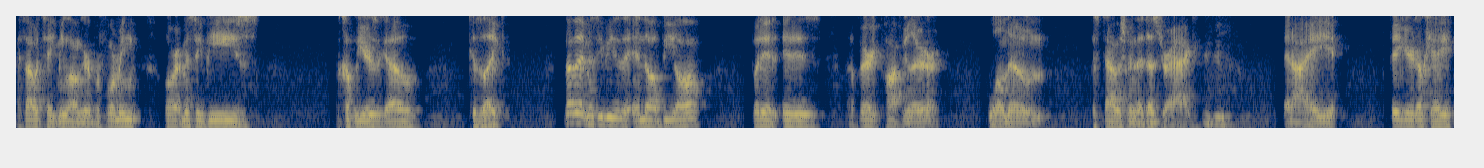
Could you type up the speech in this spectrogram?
I thought would take me longer. Performing over at Missy B's a couple years ago, because like, not that Missy B's is the end all be all, but it, it is a very popular, well known establishment that does drag mhm. and I figured, okay,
